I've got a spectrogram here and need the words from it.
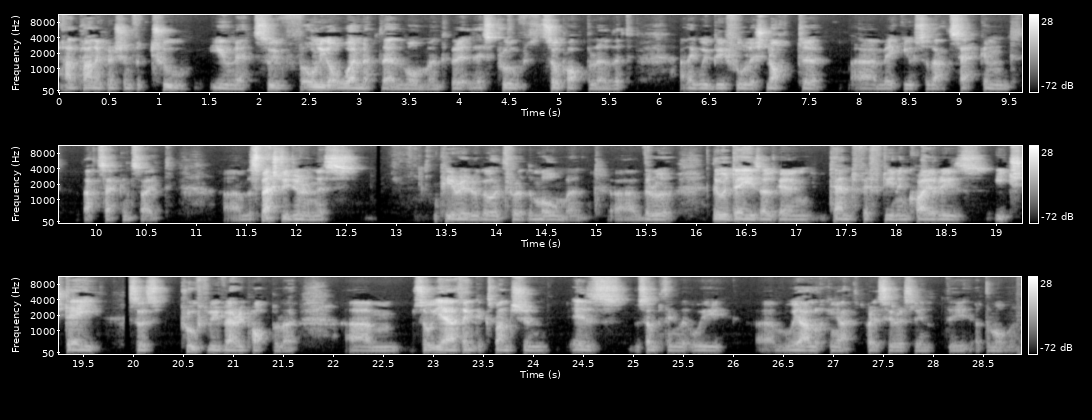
had planning permission for two units. We've only got one up there at the moment, but it, it's proved so popular that I think we'd be foolish not to uh, make use of that second that second site, um, especially during this period we're going through at the moment. Uh, there were there were days I was getting ten to fifteen inquiries each day, so it's proved to be very popular. Um, so yeah, I think expansion is something that we um, we are looking at quite seriously at the at the moment.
